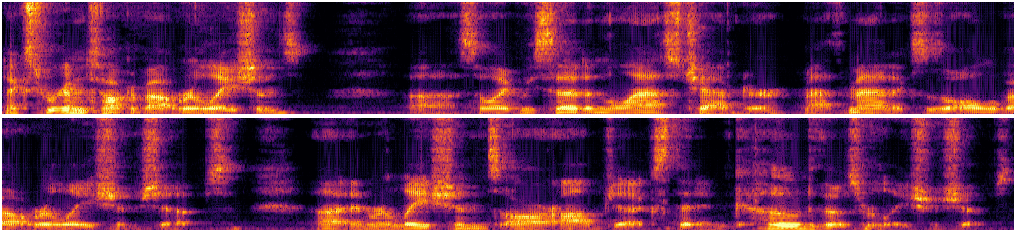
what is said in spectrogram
Next we're going to talk about relations. Uh, so like we said in the last chapter, mathematics is all about relationships. Uh, and relations are objects that encode those relationships.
